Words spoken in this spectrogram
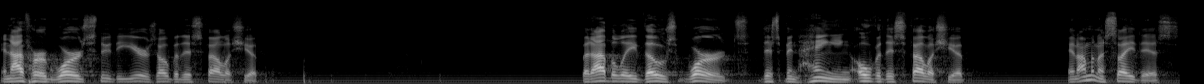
And I've heard words through the years over this fellowship. But I believe those words that's been hanging over this fellowship, and I'm going to say this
